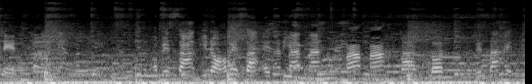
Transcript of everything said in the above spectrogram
เต็นมาเอาไปซะพี่น้องเอาไปซะไอติมมามามาต้นไปซ่าไอติ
